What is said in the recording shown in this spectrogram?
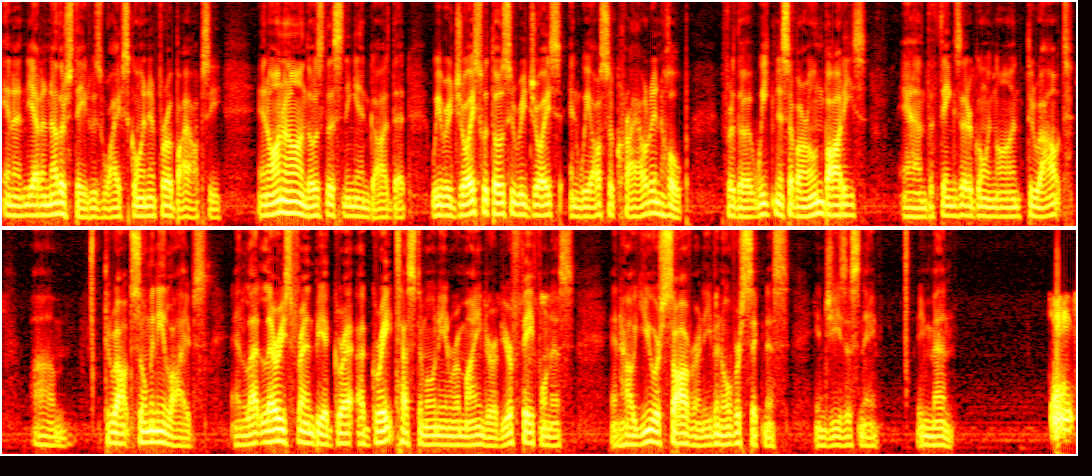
in yet another state whose wife's going in for a biopsy and on and on, those listening in, God, that we rejoice with those who rejoice, and we also cry out in hope for the weakness of our own bodies and the things that are going on throughout um, throughout so many lives. And let Larry's friend be a, gra- a great testimony and reminder of your faithfulness and how you are sovereign even over sickness. In Jesus' name, Amen. Thanks.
